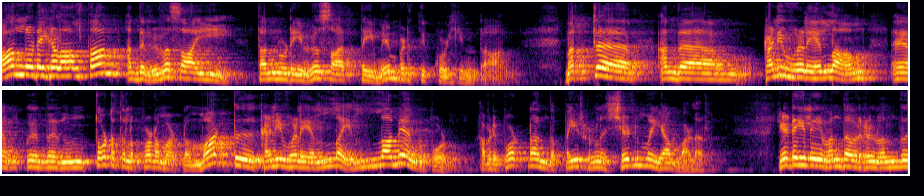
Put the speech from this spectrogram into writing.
கால்நடைகளால் தான் அந்த விவசாயி தன்னுடைய விவசாயத்தை மேம்படுத்திக் கொள்கின்றான். மற்ற அந்த கழிவுகளை எல்லாம் இந்த தோட்டத்தில் போட மாட்டோம். மாட்டு கழிவுகளை எல்லாம் எல்லாமே அங்கே போடும். அப்படி போட்டால் அந்த பயிர்கள்லாம் செழுமையாக வளரும். இடையிலே வந்தவர்கள் வந்து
